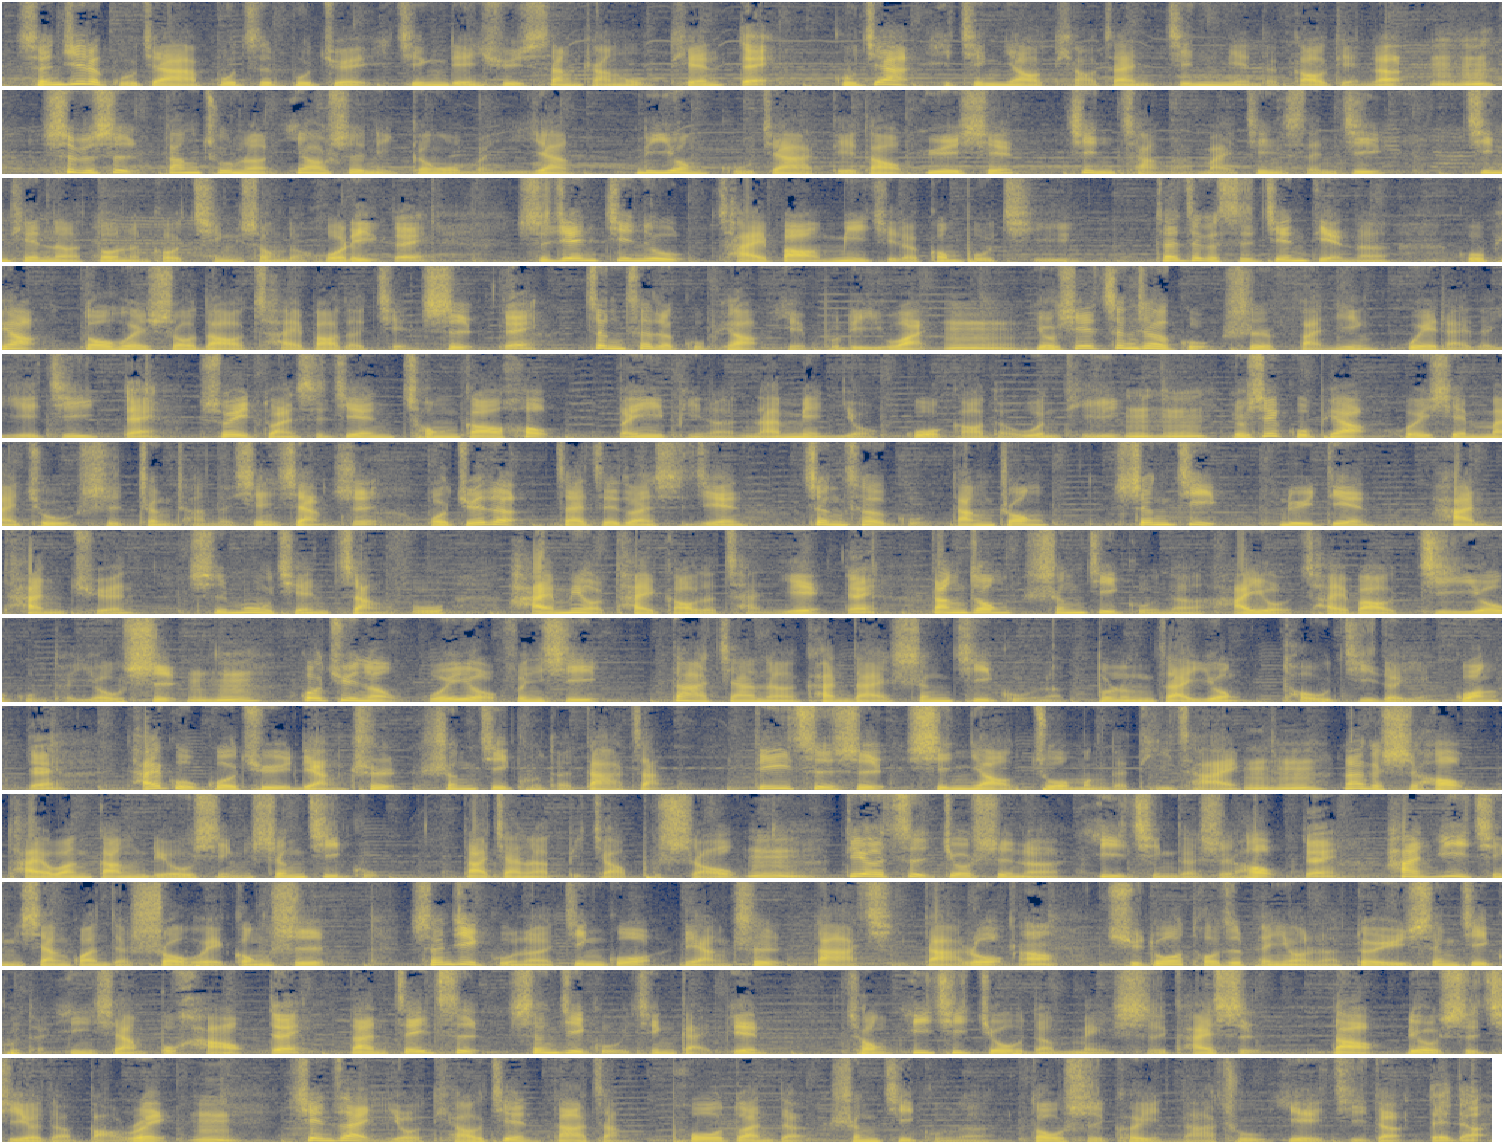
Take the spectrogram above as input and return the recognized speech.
神机的股价不知不觉已经连续上涨五天，对，股价已经要挑战今年的高点了。嗯哼，是不是当初呢？要是你跟我们一样。利用股价跌到月线进场啊，买进神机，今天呢都能够轻松的获利。对，时间进入财报密集的公布期，在这个时间点呢，股票都会受到财报的检视。对，政策的股票也不例外。嗯，有些政策股是反映未来的业绩。对，所以短时间冲高后，本益比呢难免有过高的问题。嗯哼，有些股票会先卖出是正常的现象。是。我觉得在这段时间，政策股当中，生技、绿电和碳权是目前涨幅还没有太高的产业。对，当中生技股呢还有财报绩优股的优势。嗯哼，过去呢我也有分析，大家呢看待生技股呢不能再用投机的眼光。对，台股过去两次生技股的大涨。第一次是新药做梦的题材，嗯哼，那个时候台湾刚流行生技股，大家呢比较不熟，嗯。第二次就是呢疫情的时候，对，和疫情相关的受惠公司，生技股呢经过两次大起大落啊，哦，许多投资朋友呢对于生技股的印象不好，对。但这一次生技股已经改变，从一七九五的美食开始到六四七二的宝瑞，嗯，现在有条件大涨。波段的生技股呢，都是可以拿出业绩的。对的，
